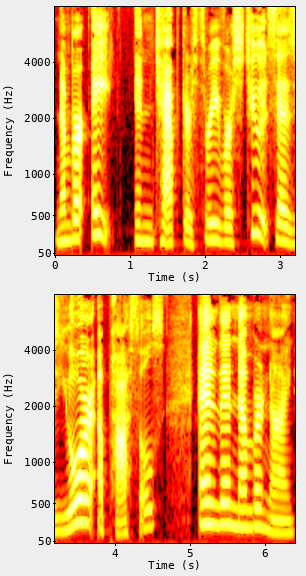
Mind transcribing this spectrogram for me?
Number eight, in chapter 3, verse 2, it says, Your apostles. And then number nine,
